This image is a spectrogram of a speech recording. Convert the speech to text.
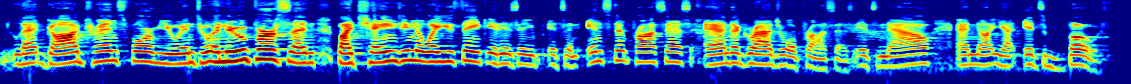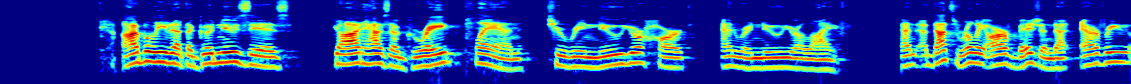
let God transform you into a new person by changing the way you think. It is a it's an instant process and a gradual process. It's now and not yet. It's both. I believe that the good news is God has a great plan to renew your heart and renew your life. And that's really our vision that every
